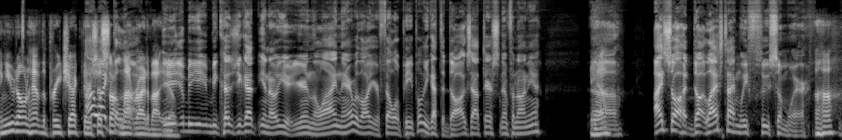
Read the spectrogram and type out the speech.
and you don't have the pre-check, there's I just like the something not right about you. Be- because you got you know you're, you're in the line there with all your fellow people. You got the dogs out there sniffing on you. Yeah. Uh, I saw a dog last time we flew somewhere. Uh huh.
